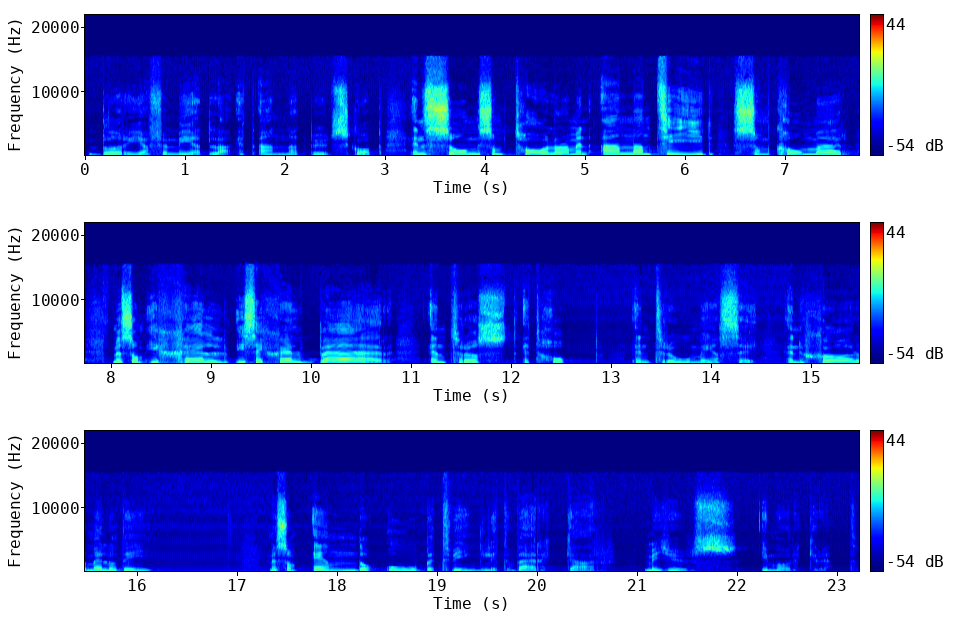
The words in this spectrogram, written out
börja förmedla ett annat budskap. En sång som talar om en annan tid som kommer, men som i, själv, i sig själv bär en tröst, ett hopp, en tro med sig. En skör melodi, men som ändå obetvingligt verkar med ljus i mörkret.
